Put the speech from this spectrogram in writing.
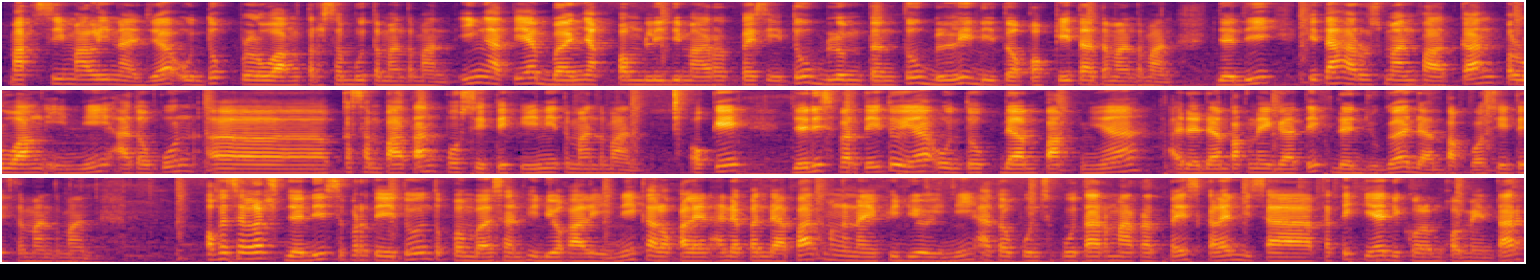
maksimalin aja untuk peluang tersebut teman-teman. Ingat ya, banyak pembeli di marketplace itu belum tentu beli di toko kita teman-teman. Jadi kita harus manfaatkan peluang ini ataupun uh, kesempatan positif ini teman-teman. Oke, jadi seperti itu ya untuk dampaknya. Ada dampak negatif dan juga dampak positif teman-teman. Oke sellers, jadi seperti itu untuk pembahasan video kali ini. Kalau kalian ada pendapat mengenai video ini ataupun seputar marketplace, kalian bisa ketik ya di kolom komentar.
